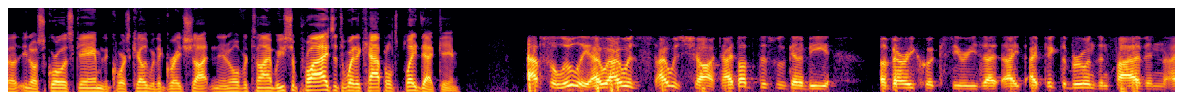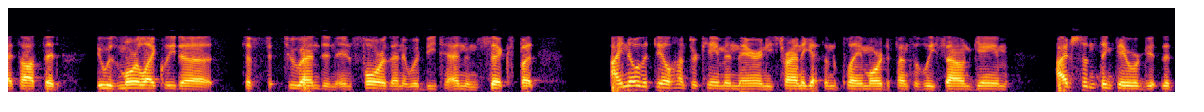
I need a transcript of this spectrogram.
uh, you know scoreless game, and of course Kelly with a great shot in, in overtime. Were you surprised at the way the Capitals played that game? Absolutely, I, I was I was shocked. I thought this was going to be a very quick series. I, I, I picked the Bruins in five, and I thought that it was more likely to to to end in, in four than it would be to end in six. But I know that Dale Hunter came in there, and he's trying to get them to play a more defensively sound game. I just didn't think they were get, that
